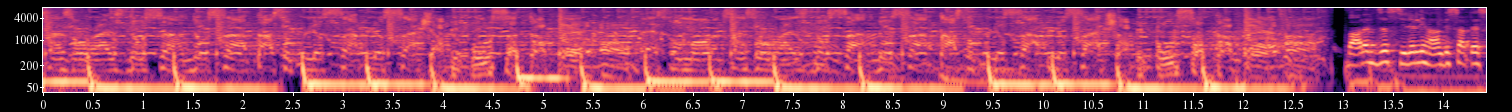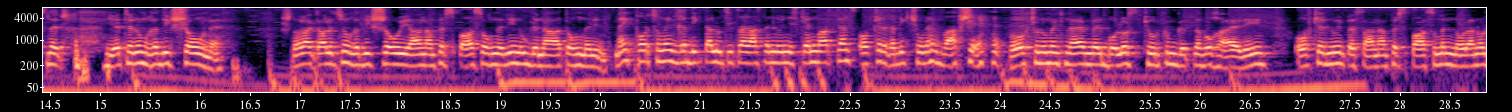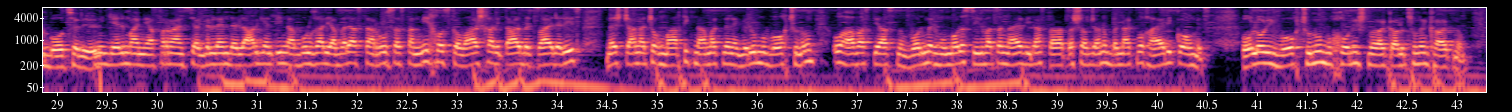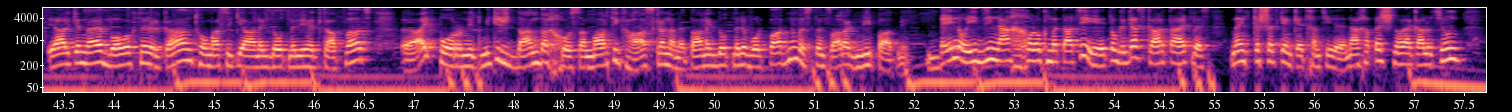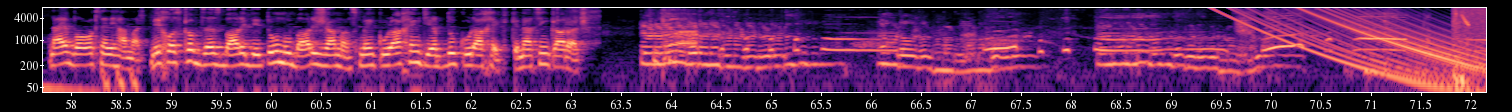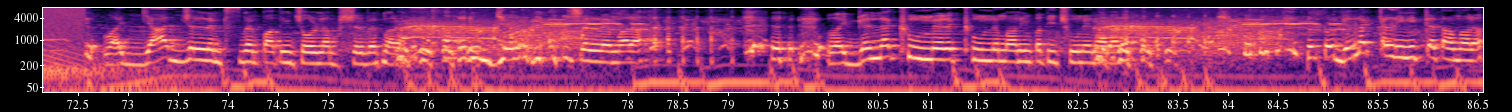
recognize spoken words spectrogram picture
ցենզոր այս դոսա դոսա տասը պլյուսա պլյուսա չափի փոսա տապեր Ես ու մորը ցենզոր այս դոսա դոսա տասը պլյուսա պլյուսա չափի փոսա տապեր Բարև ձեզ սիրելի հանդիսատեսներ եթերում գդիկ շոուն է Շնորհակալություն գդիկ շոուի անամբեր սպասողներին ու գնահատողներին։ Մենք փորձում ենք գդիկ տալու ծիծաղացնել նույնիսկ այն մարդկանց, ովքեր գդիկ չունեն վաբշե։ Ողջունում ենք նաև մեր բոլոր սփյուռքում գտնվող հայերին, ովքեր նույնպես անամբեր սպասում են նորանոր բոցերի։ Գերմանիա, Ֆրանսիա, Գլենդել, Արգենտինա, Բուլղարիա, Վրաստան, Ռուսաստան մի խոսքով աշխարհի տարբեր ծայրերից մեզ ճանաչող մարդիկ նամակներ են գրում ու ողջունում ու հավաստիացնում, որ մեր հումորը սիրված է նաև իրենց տարածաշրջանում բնակվող հայերի կողմից։ Բոլորին ողջունում ու խորին շնորհակալություն ենք հայտնում։ Իհարկե նաև բողոքներ կան Թոմասիկի անեկդոտների հետ կապված, Այ պորնիկ, մի քիչ դանդաղ խոսա, մարդիկ հասկանան այդ անեկդոտները, որ պատմում ես, տենց արագ մի պատմի։ Բենո, իդի նախ խորոք մտածի, հետո գգաս կարտահայտվես։ Մենք կշտկենք այդ խնդիրը։ Նախապես շնորհակալություն նաև բողոքների համար։ Մի խոսքով ձեզ բարի դիտում ու բարի ժամանց։ Մենք ուրախ ենք, երբ դուք ուրախ եք։ Գնացինք առաջ։ Վայ յաջլեմ կսվեմ պատին չորնամ փշրվեմ արա։ Գյորնամ փշրվեմ արա։ Վայ գնա քումերը քունը մանին պատի չունեն արա։ То գնա կլինիկա տամարա։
